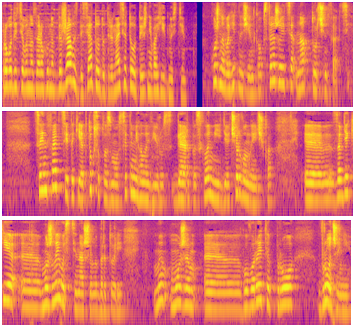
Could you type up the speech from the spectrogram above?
Проводиться воно за рахунок держави з 10 до 13 тижня вагітності. Кожна вагітна жінка обстежується на торч-інфекції. Це інфекції, такі як токсоплазмоз, цитомігаловірус, герпес, хламідія, червоничка. Е, Завдяки е, можливості нашої лабораторії ми можемо е, говорити про вроджені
